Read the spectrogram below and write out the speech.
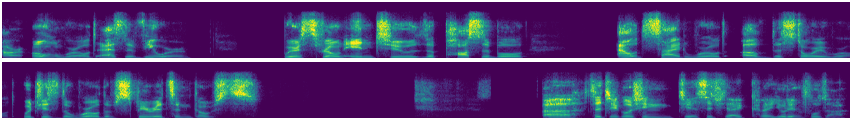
our own world as the viewer. We're thrown into the possible outside world of the story world, which is the world of spirits and ghosts. 啊，这结构性解释起来可能有点复杂。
